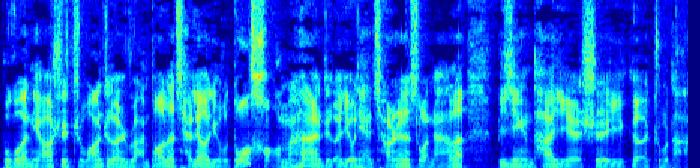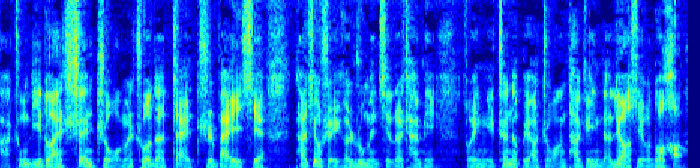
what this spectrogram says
不过，你要是指望这个软包的材料有多好嘛，这个有点强人所难了。毕竟它也是一个主打中低端，甚至我们说的再直白一些，它就是一个入门级的产品。所以你真的不要指望它给你的料子有多好，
